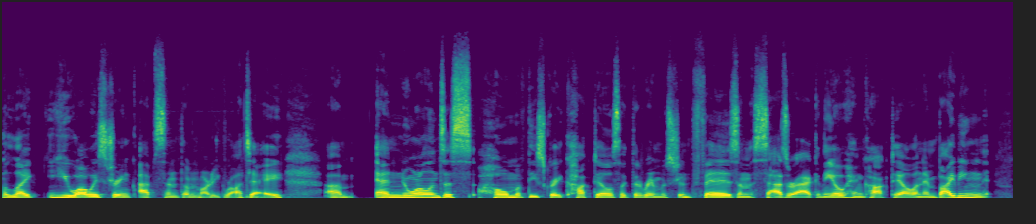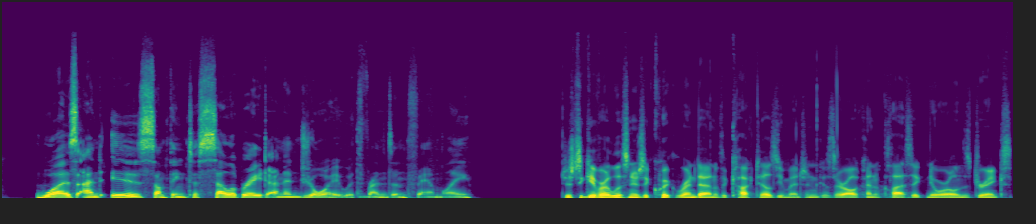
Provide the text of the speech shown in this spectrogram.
like you always drink absinthe on Mardi Gras Day. Um, and New Orleans is home of these great cocktails like the Ramos Gin Fizz and the Sazerac and the Ojen cocktail. And imbibing was and is something to celebrate and enjoy with friends and family. Just to give our listeners a quick rundown of the cocktails you mentioned, because they're all kind of classic New Orleans drinks.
